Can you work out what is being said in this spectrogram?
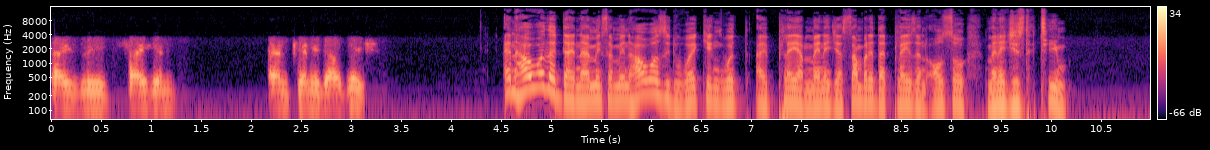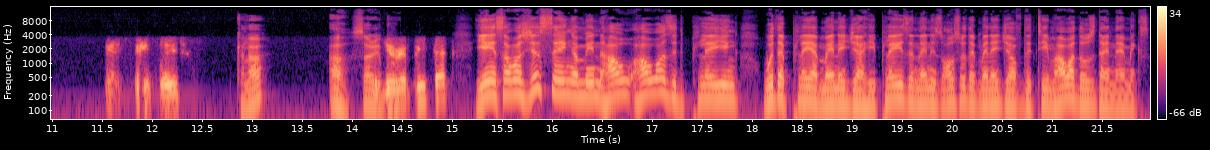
Paisley, Fagan, and Kenny Dalglish. And how were the dynamics? I mean, how was it working with a player manager, somebody that plays and also manages the team? Yes, please. Hello? Oh, sorry. Did you repeat that? Yes, I was just saying, I mean, how, how was it playing with a player manager? He plays and then he's also the manager of the team. How are those dynamics?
